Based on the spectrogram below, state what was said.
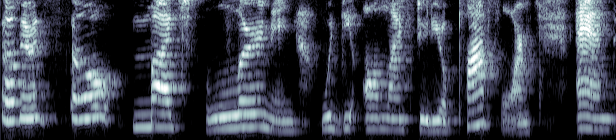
so there's so much learning with the online studio platform and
